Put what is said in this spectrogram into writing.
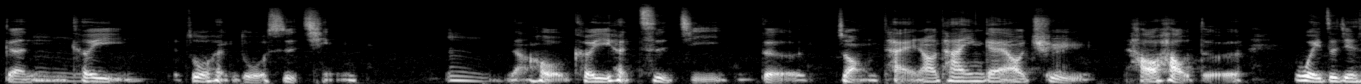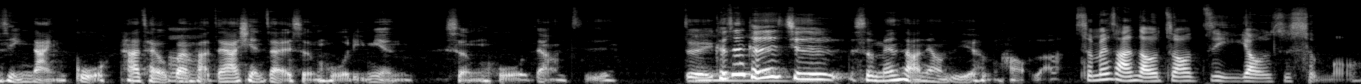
跟可以做很多事情，嗯，然后可以很刺激的状态，然后他应该要去好好的为这件事情难过，他才有办法在他现在的生活里面生活这样子。对，可是可是，其实沈面莎那样子也很好啦。沈面莎很早就知道自己要的是什么，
